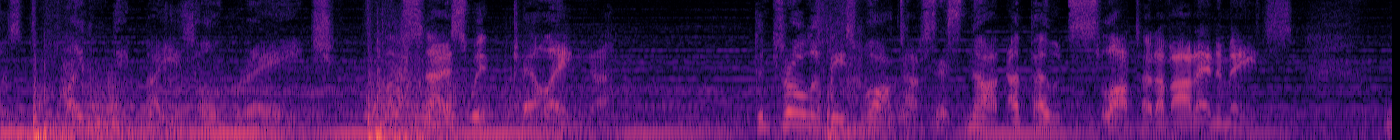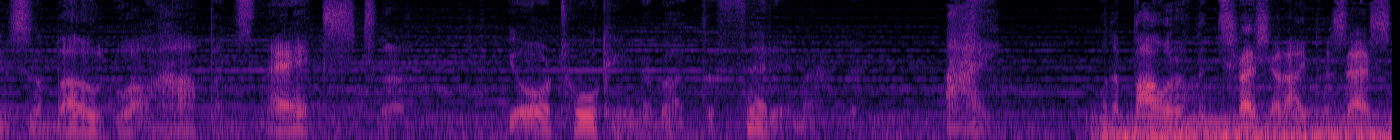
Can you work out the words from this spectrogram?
was blinded by his own rage, obsessed with killing. Control of these waters is not about slaughter of our enemies. It's about what happens next. You're talking about the ferryman. Aye. With the power of the treasure I possess,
